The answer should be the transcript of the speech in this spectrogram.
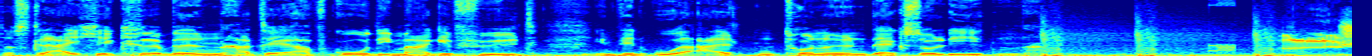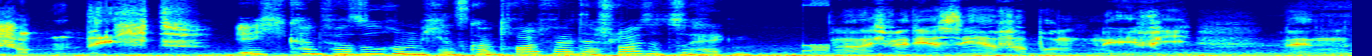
Das gleiche Kribbeln hatte er auf Godima gefühlt, in den uralten Tunneln der Xoliden. Alle Schotten dicht. Ich kann versuchen, mich ins Kontrollfeld der Schleuse zu hacken. Na, ich wäre dir sehr verbunden, Efi. Wenn...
